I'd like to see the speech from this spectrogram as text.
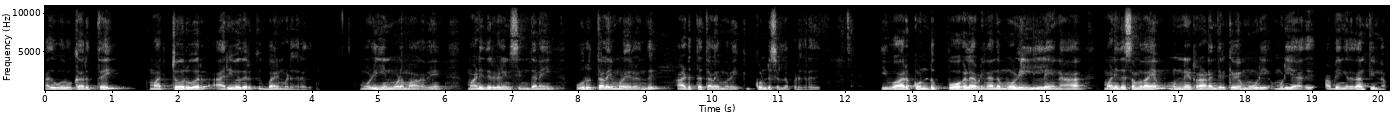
அது ஒரு கருத்தை மற்றொருவர் அறிவதற்கு பயன்படுகிறது. மொழியின் மூலமாகவே மனிதர்களின் சிந்தனை ஒரு தலைமுறையிலிருந்து அடுத்த தலைமுறைக்கு கொண்டு செல்லப்படுகிறது. இவ்வாறு கொண்டு போகலை அப்படின்னா இந்த மொழி இல்லைன்னா மனித சமுதாயம் முன்னேற்றம் அடைந்திருக்கவே மூடி முடியாது அப்படிங்கிறது தான் திண்ணம்.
